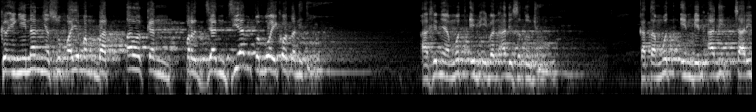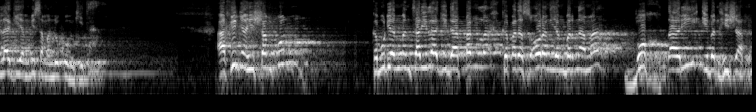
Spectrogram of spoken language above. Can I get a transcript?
keinginannya supaya membatalkan perjanjian pemboikotan itu. Akhirnya Mut'im ibn Adi setuju. Kata Mut'im bin Adi, cari lagi yang bisa mendukung kita. Akhirnya Hisham pun kemudian mencari lagi datanglah kepada seorang yang bernama Bukhtari ibn Hisham.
